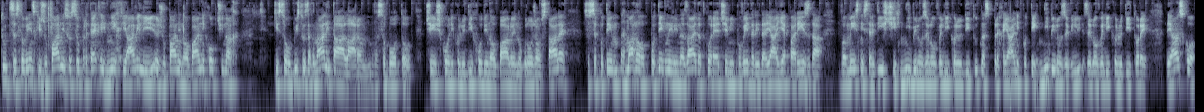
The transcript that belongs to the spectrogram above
Tudi slovenski župani so se v preteklih dneh javili, župani na obaljnih občinah, ki so v bistvu zagnali ta alarm v soboto, češ koliko ljudi hodi na obalo in ogroža ostale so se potem malo potegnili nazaj, da tako rečem, in povedali, da ja, je pa res, da v mestnih središčih ni bilo zelo veliko ljudi, tudi na sprehajalnih poteh ni bilo zelo veliko ljudi, torej dejansko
